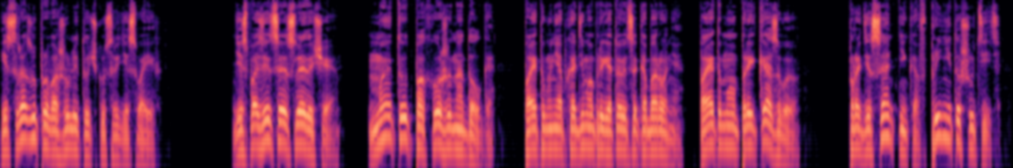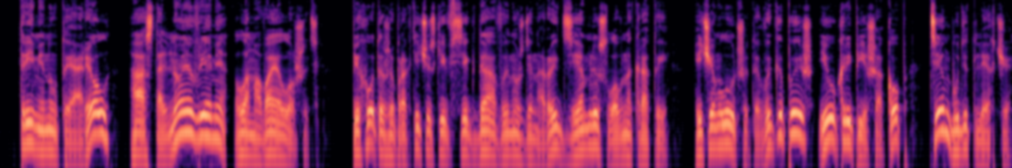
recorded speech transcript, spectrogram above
и сразу провожу летучку среди своих. Диспозиция следующая. Мы тут похожи надолго, поэтому необходимо приготовиться к обороне. Поэтому приказываю. Про десантников принято шутить. Три минуты орел, а остальное время ломовая лошадь. Пехота же практически всегда вынуждена рыть землю, словно кроты. И чем лучше ты выкопаешь и укрепишь окоп, тем будет легче.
